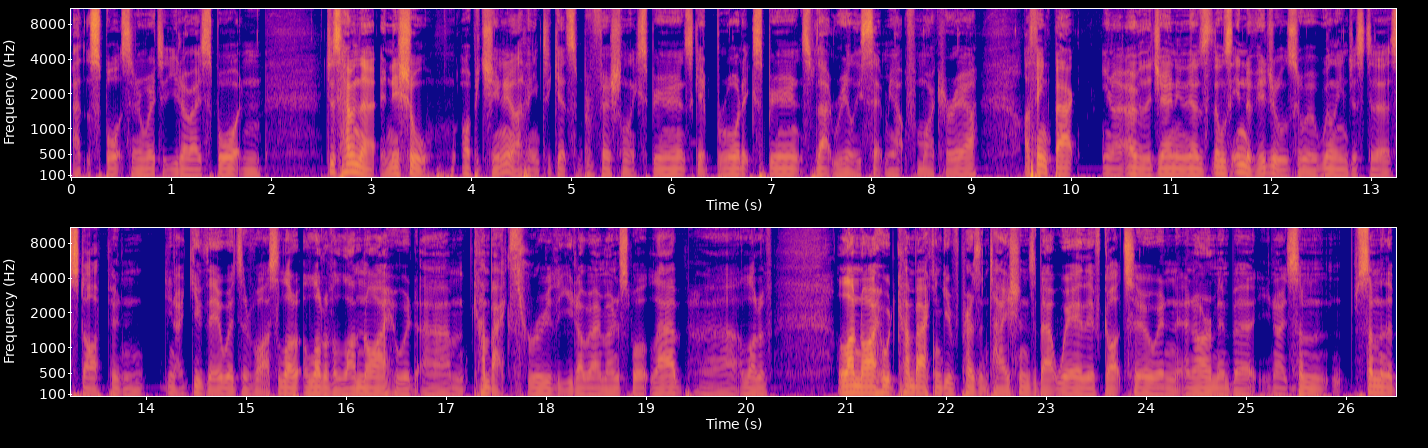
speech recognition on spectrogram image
at the sports center, worked at UWA Sport, and just having that initial opportunity, I think, to get some professional experience, get broad experience, that really set me up for my career. I think back, you know, over the journey, there was there was individuals who were willing just to stop and you know give their words of advice. A lot a lot of alumni who would um, come back through the UWA Motorsport Lab. Uh, a lot of alumni who would come back and give presentations about where they've got to, and, and I remember you know some some of the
